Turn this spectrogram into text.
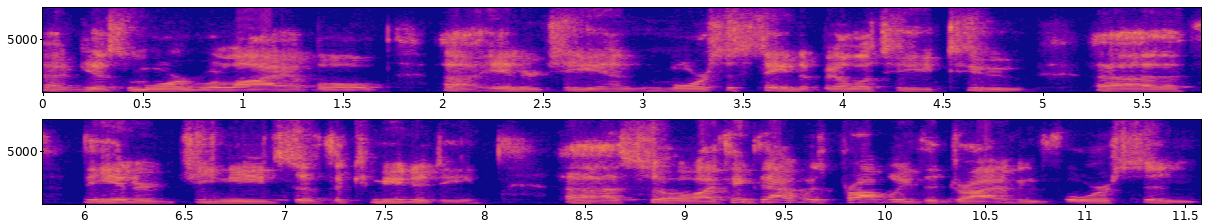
Uh, gives more reliable uh, energy and more sustainability to uh, the energy needs of the community. Uh, so I think that was probably the driving force in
